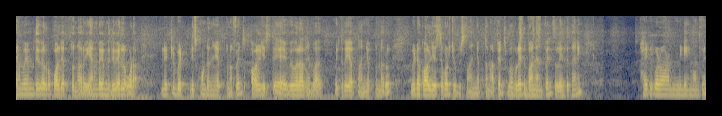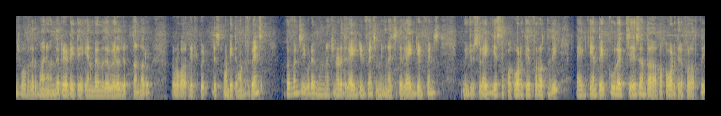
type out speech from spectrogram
ఎనభై ఎనిమిది వేల రూపాయలు చెప్తున్నారు. ఎనభై ఎనిమిది వేలు కూడా లిటిల్ బిట్ డిస్కౌంట్ అని చెప్తున్నారు. ఫ్రెండ్స్ కాల్ చేస్తే వివరాలు బాగా విత్తుగా చెప్తానని చెప్తున్నారు. వీడియో కాల్ చేస్తే కూడా చూపిస్తానని చెప్తున్నారు. ఫ్రెండ్స్ బఫల్ అయితే బాగానే ఉంది ఫ్రెండ్స్ లెంత్ కానీ హైట్ కూడా మీడియంగా ఉంది ఫ్రెండ్స్ బఫల్ అయితే బాగానే ఉంది. రేట్ అయితే ఎనభై ఎనిమిది వేలు చెప్తున్నారు. లిటిల్ బిట్ డిస్కౌంట్ అయితే ఉంటుంది ఫ్రెండ్స్. ఓకే ఫ్రెండ్స్ ఈ వీడియో మీకు నచ్చినట్టయితే లైక్ చేయండి ఫ్రెండ్స్. మీకు నచ్చితే లైక్ చేయండి ఫ్రెండ్స్. మీరు చూసి లైక్ చేస్తే పక్కవాడికి రిఫర్ అవుతుంది. లైక్ ఎంత ఎక్కువ లైక్ చేస్తే అంత పక్కవాడికి రిఫర్ అవుతుంది.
